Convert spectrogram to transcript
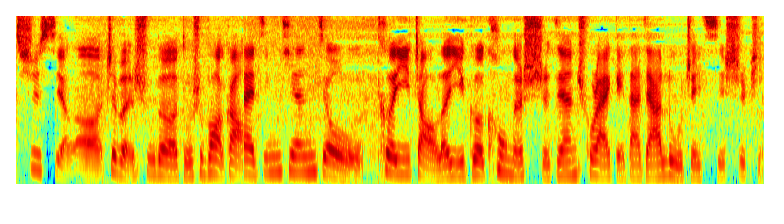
去写了这本书的读书报告。在今天就特意找了一个空的时间出来给大家录这期视频。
